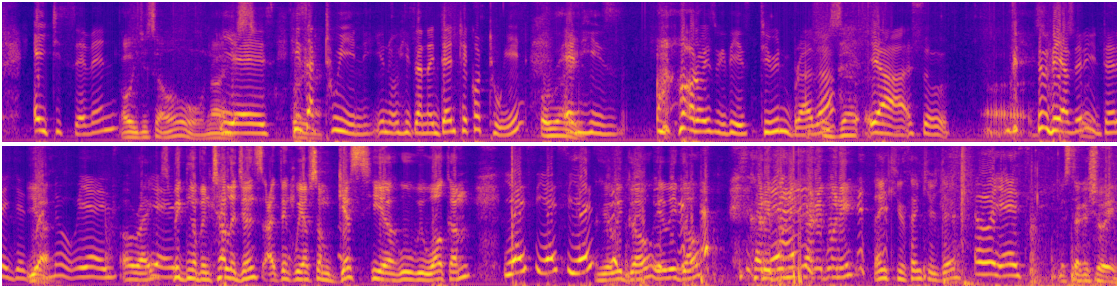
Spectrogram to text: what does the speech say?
87. Oh, you just oh, nice. Yes, he's Very a twin. You know, he's an identical twin, right. and he's always with his twin brother. That- Yeah, so Uh, they are very intelligent. Yeah. I know. Yes. All right. Yes. Speaking of intelligence, I think we have some guests here who we welcome. Yes, yes, yes. Here we go. Here we go. Karibuni, karibuni. Thank you, thank you, Jay. Oh yes. Mr. Gichuhi,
